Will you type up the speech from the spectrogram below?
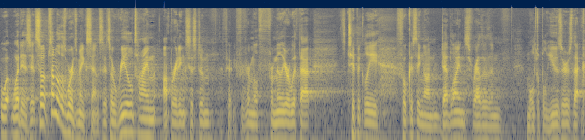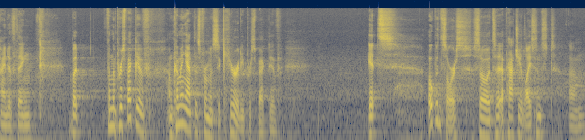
what, what is it? So some of those words make sense. It's a real-time operating system. If you're familiar with that, it's typically focusing on deadlines rather than multiple users, that kind of thing. But from the perspective, I'm coming at this from a security perspective. It's open source, so it's Apache licensed, um,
